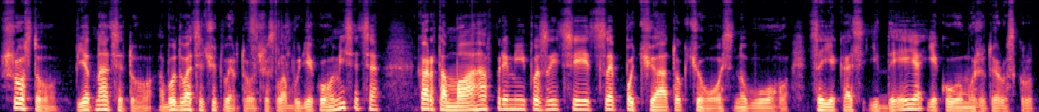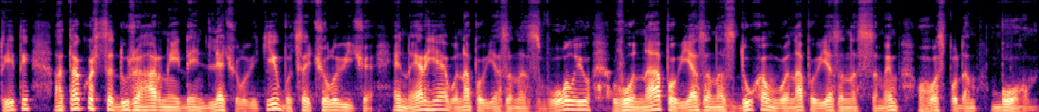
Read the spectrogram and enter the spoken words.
6, 15 або 24 числа будь-якого місяця, карта мага в прямій позиції це початок чогось нового. Це якась ідея, яку ви можете розкрутити. А також це дуже гарний день для чоловіків, бо це чоловіча енергія, вона пов'язана з волею, вона пов'язана з духом, вона пов'язана з самим Господом Богом.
